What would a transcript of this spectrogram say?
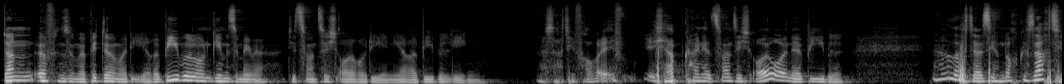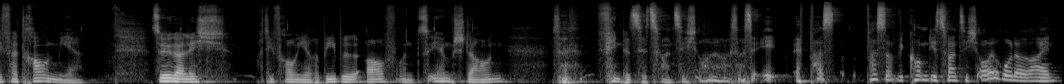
Dann öffnen Sie mir bitte mal die, Ihre Bibel und geben Sie mir die 20 Euro, die in Ihrer Bibel liegen. Da sagt die Frau, ich, ich habe keine 20 Euro in der Bibel. Ja, sagt er, Sie haben doch gesagt, Sie vertrauen mir. Zögerlich macht die Frau ihre Bibel auf und zu ihrem Staunen findet sie 20 Euro. Sagt sie, ey, pass, pass auf, wie kommen die 20 Euro da rein?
